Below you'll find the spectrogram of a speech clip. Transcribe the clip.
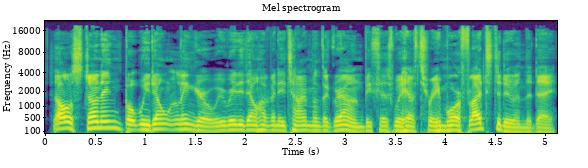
It's all stunning, but we don't linger. We really don't have any time on the ground because we have three more flights to do in the day.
